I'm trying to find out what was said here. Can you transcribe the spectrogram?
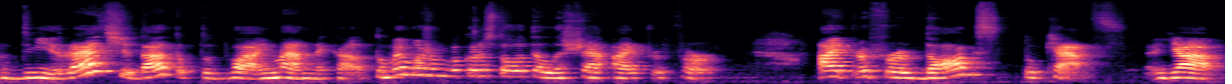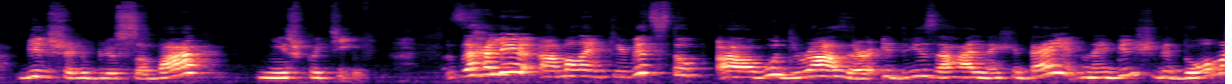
дві речі, да, тобто два іменника, то ми можемо використовувати лише I prefer. I prefer dogs to cats. Я більше люблю собак, ніж котів. Взагалі, маленький відступ would rather і дві загальних ідеї найбільш відоме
